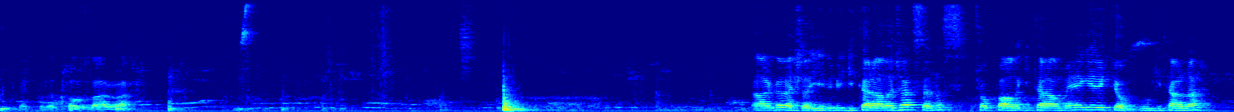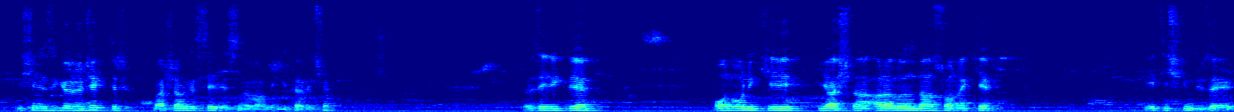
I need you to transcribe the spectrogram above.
Evet burada tozlar var. Arkadaşlar yeni bir gitar alacaksanız çok pahalı gitar almaya gerek yok. Bu gitarlar işinizi görecektir. Başlangıç seviyesinde olan bir gitar için. Özellikle 10-12 yaşta aralığından sonraki yetişkin düzey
